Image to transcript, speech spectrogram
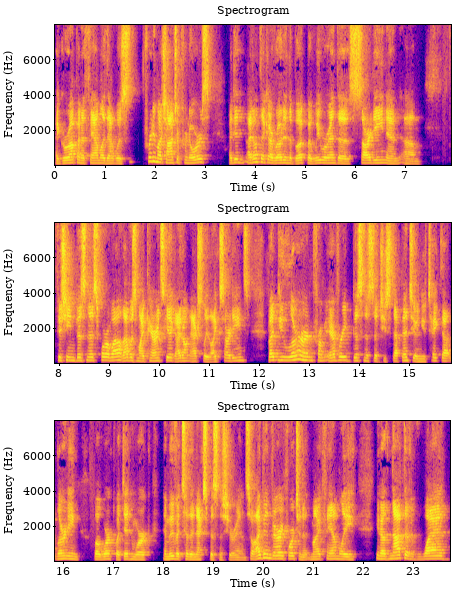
I grew up in a family that was pretty much entrepreneurs I didn't. I don't think I wrote in the book, but we were in the sardine and um, fishing business for a while. That was my parents' gig. I don't actually like sardines, but you learn from every business that you step into, and you take that learning, what worked, what didn't work, and move it to the next business you're in. So I've been very fortunate. My family, you know, not the wide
